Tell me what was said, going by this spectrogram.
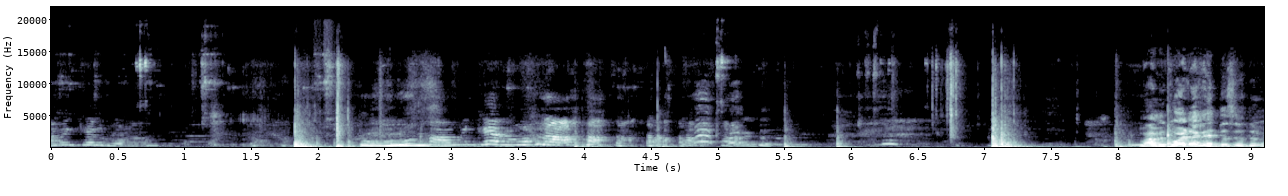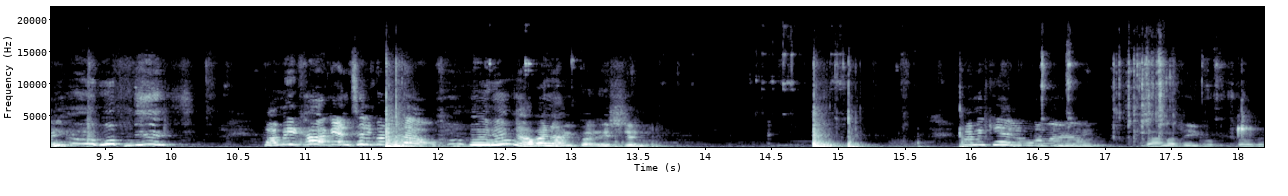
আমি খেলব না। আমি খেলব না। মামি কয়টা খাইতেছো তুমি? মামি খাওয়া ক্যান্সেল করে দাও। হবে না। প্রিপারেশন আমি খেলব না। দানাতেই করতে হবে।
